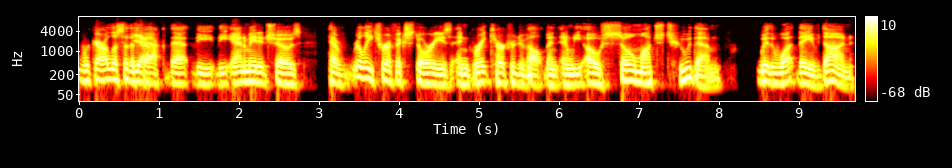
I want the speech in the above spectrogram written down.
regardless of the Yeah. fact that the the animated shows have really terrific stories and great character development, and we owe so much to them with what they've done.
